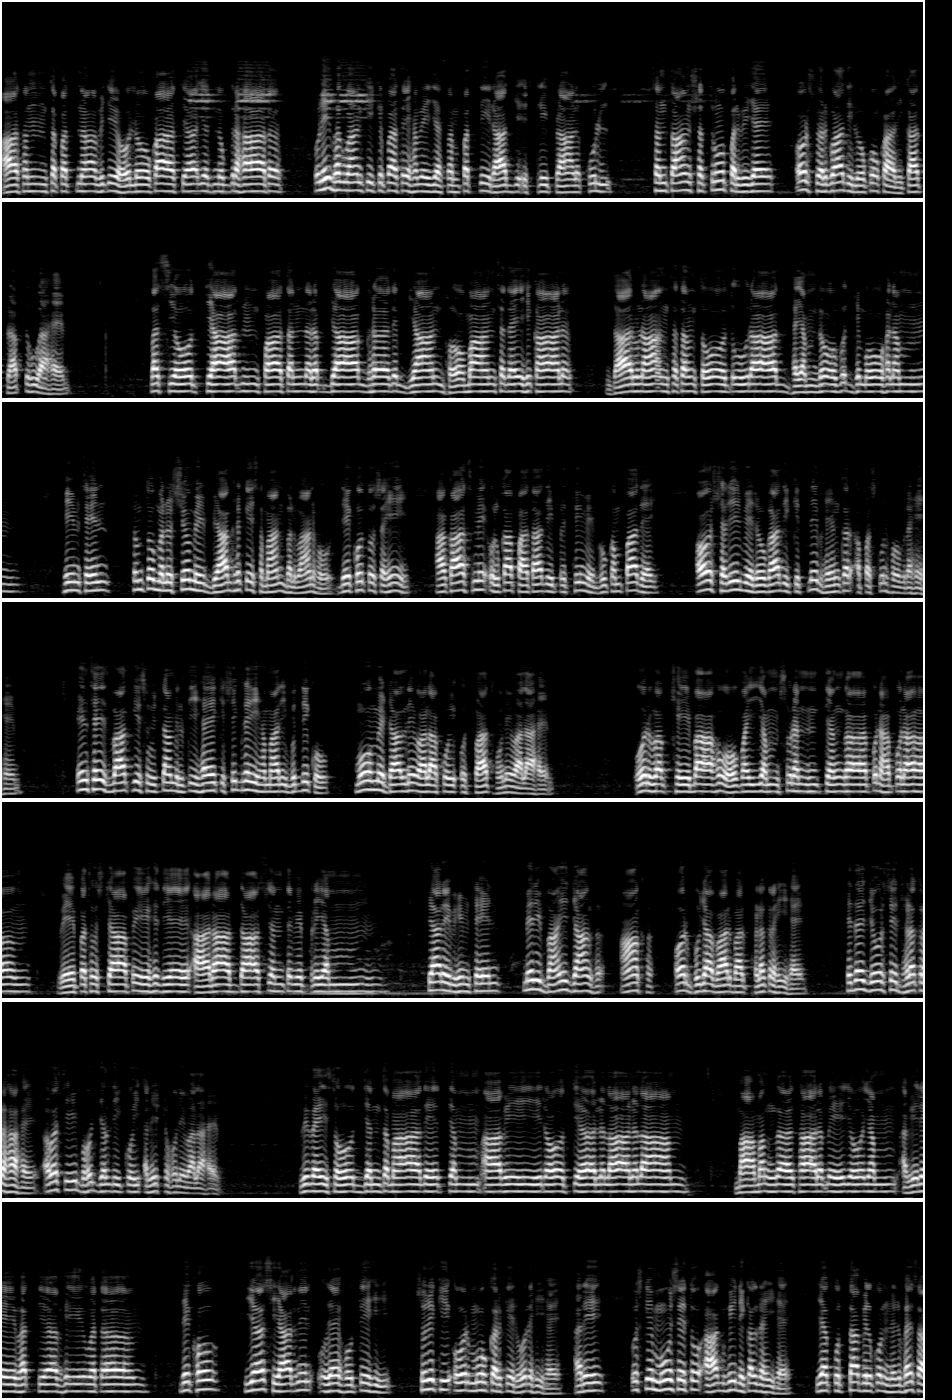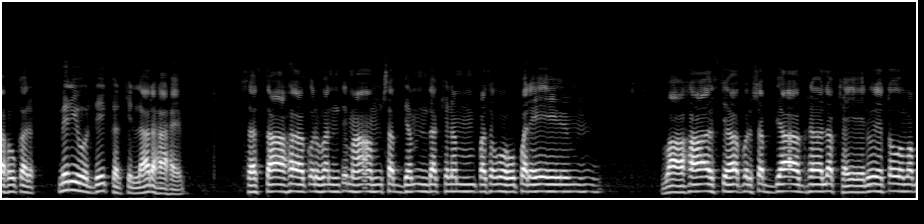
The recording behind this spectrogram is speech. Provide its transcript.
आसंतपत्न विजयो लोकास्य यदनुग्रहात उन्हीं भगवान की कृपा से हमें यह संपत्ति, राज्य, स्त्री, प्राण, कुल, संतान, शत्रुओं पर विजय और स्वर्गवादि लोकों का अधिकार प्राप्त हुआ है। पश्योत्यापातन्नरव्याघ्र दिव्यान भौमान सदैहिकान दारुणान ससंसो दूराद भयम नो बुद्धिमोहनम। भीमसेन तुम तो मनुष्यों में व्याघ्र के समान बलवान हो। देखो तो सही, आकाश में उल्का पातादि, पृथ्वी में भूकंपादि और शरीर में रोगादि कितने भयंकर अपस्कुन हो रहे हैं। इनसे इस बात की सूचना मिलती है कि शीघ्र ही हमारी बुद्धि को मोह में डालने वाला कोई उत्पात होने वाला है। उर्वक्षे बाहो मह्यम सुरंत्यंग पुनः पुनः। वे पथुश्चापे हृदय आराध्यास्यंत विप्रियम। प्यारे भीमसेन, मेरी बाई जांघ, आँख और भुजा बार बार फड़क रही है। हृदय ज़ोर से धड़क रहा है। अवश्य ही बहुत जल्दी कोई अनिष्ट होने वाला है। विवैसोद्यन्तमादित्यम आभिरोत्यनलानलाम मामंग सारमेयोयम अभिरेभत्यभिर्वत। देखो, यह सियारनिन उदय होते ही सूर्य की ओर मुँह करके रो रही है। अरे, उसके मुँह से तो आग भी निकल रही है। यह कुत्ता बिल्कुल निर्भय सा होकर मेरी ओर देखकर चिल्ला रहा है। सस्ता कुरंति माम सभ्यम दक्षिणम पशवो परे। वाहाश्च पुरुषव्याघ्र लक्ष्य रुदतो मम।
